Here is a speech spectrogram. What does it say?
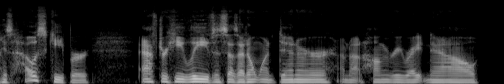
his housekeeper after he leaves and says, I don't want dinner. I'm not hungry right now.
